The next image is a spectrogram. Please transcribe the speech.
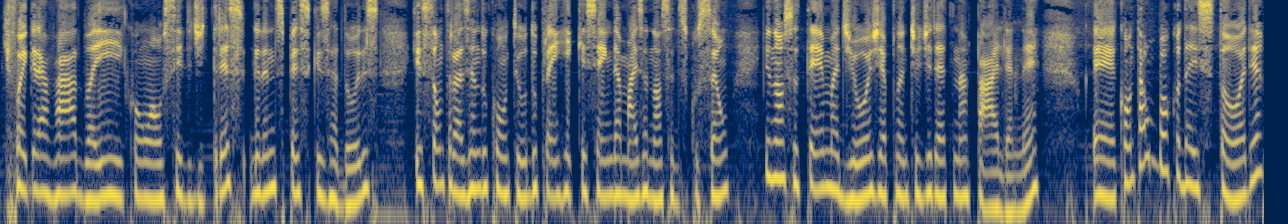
que foi gravado aí com o auxílio de três grandes pesquisadores que estão trazendo conteúdo para enriquecer ainda mais a nossa discussão. E o nosso tema de hoje é plantio direto na palha, né? É, contar um pouco da história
